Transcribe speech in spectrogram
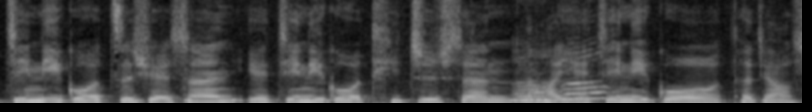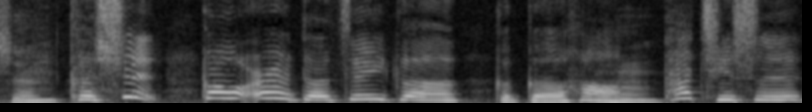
经历过自学生，也经历过体制生，然后也经历过特教生。可是高二的这个哥哥哈，他其实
